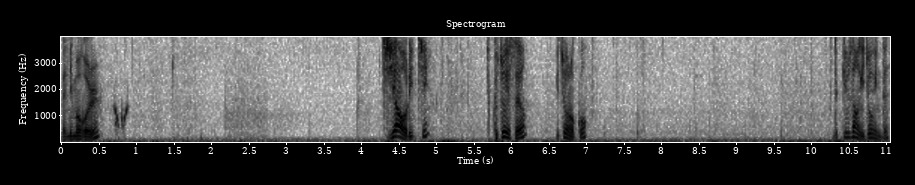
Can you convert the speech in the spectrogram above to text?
내 니 먹을 지하 어딨지? 그쪽에 있어요? 이쪽은 없고? 느낌상 이쪽인데?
